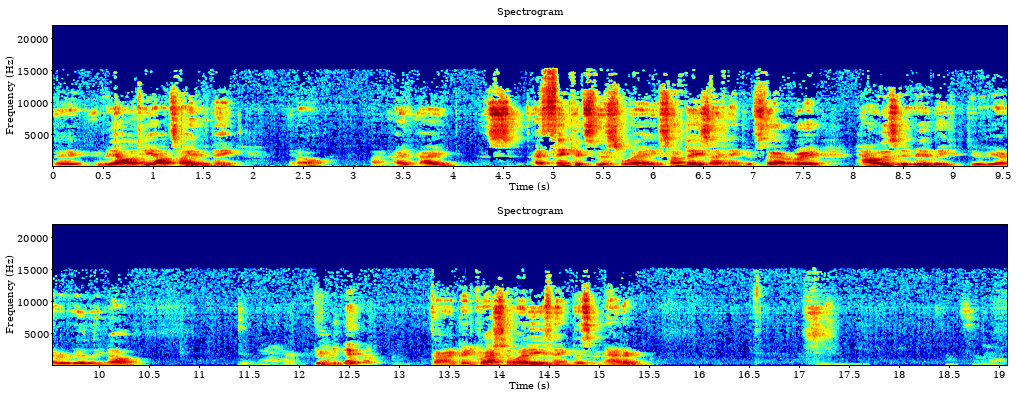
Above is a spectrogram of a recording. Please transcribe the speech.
the reality outside of me. You know, I, I, I, think it's this way. Some days I think it's that way. How is it really? Do we ever really know? Does it matter? All right, good question. What do you think? Does it matter? Mm, not so much.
